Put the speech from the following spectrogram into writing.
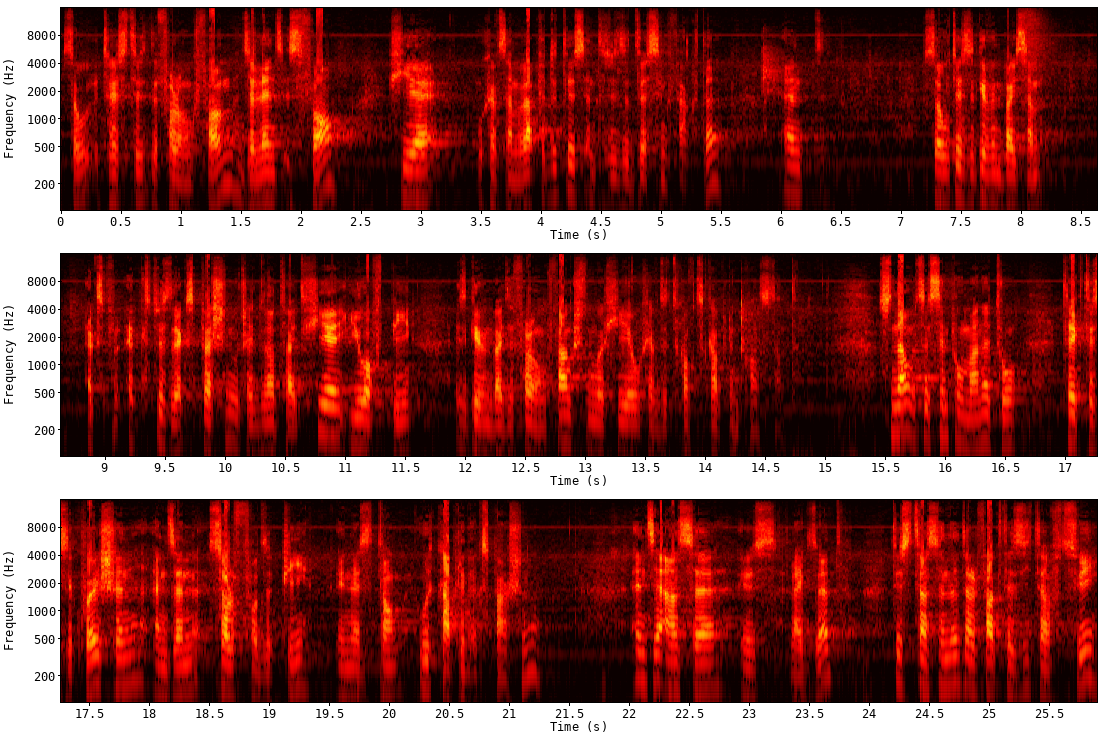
So it has the following form. The length is 4. Here we have some rapidities, and this is the dressing factor. And so this is given by some exp explicit expression, which I do not write here. U of p is given by the following function, where here we have the Crofts coupling constant. So now it's a simple manner to take this equation and then solve for the p in a strong weak coupling expansion. And the answer is like that. This transcendental factor zeta of 3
